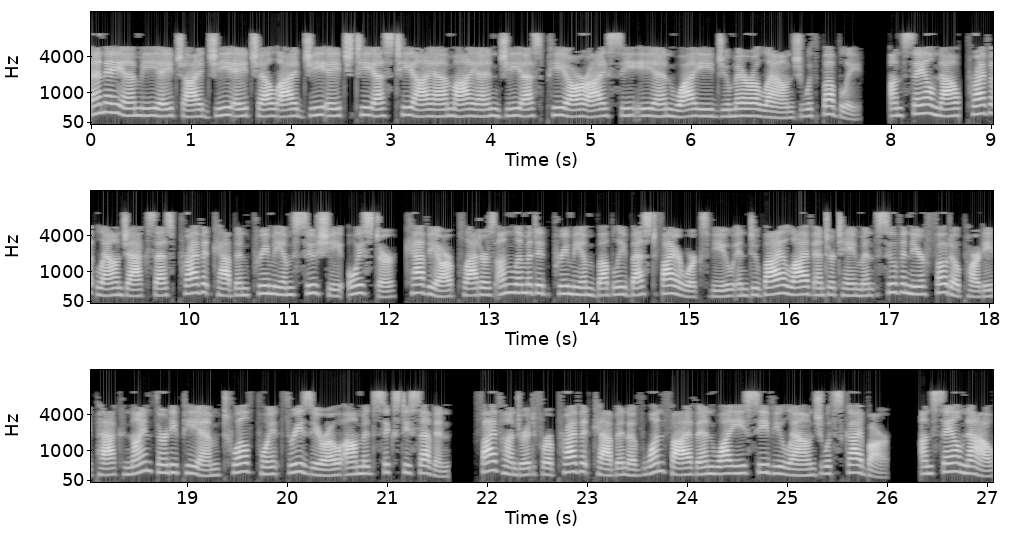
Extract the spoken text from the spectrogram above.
NAMEHIGHLIGHTSTIMINGSPRICENYE Jumeirah Lounge with Bubbly. On sale now. Private lounge access, private cabin, premium sushi, oyster, caviar platters, unlimited premium bubbly, best fireworks view in Dubai, live entertainment, souvenir photo party pack, 9:30 p.m. 12.30 Ahmed 67, 500 for a private cabin of 15 NYE Seaview Lounge with Skybar. On sale now.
